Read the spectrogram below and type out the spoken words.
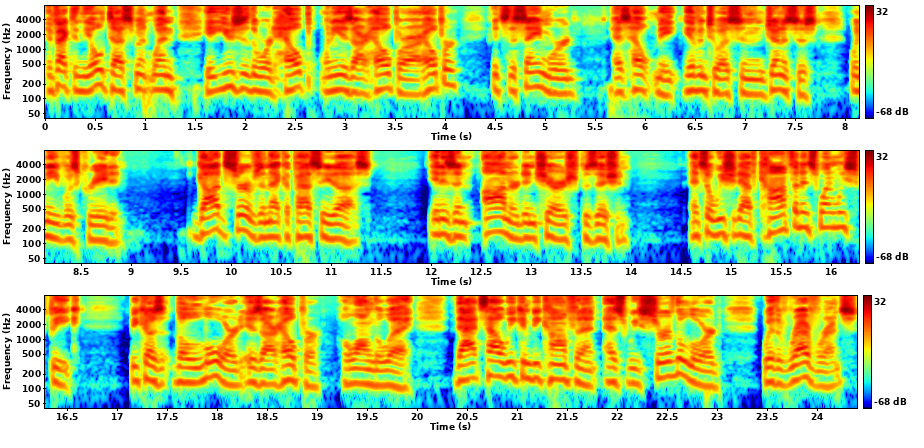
In fact, in the Old Testament, when it uses the word help, when he is our help or our helper, it's the same word as helpmeet given to us in Genesis when Eve was created. God serves in that capacity to us. It is an honored and cherished position. And so we should have confidence when we speak because the Lord is our helper along the way. That's how we can be confident as we serve the Lord with reverence,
